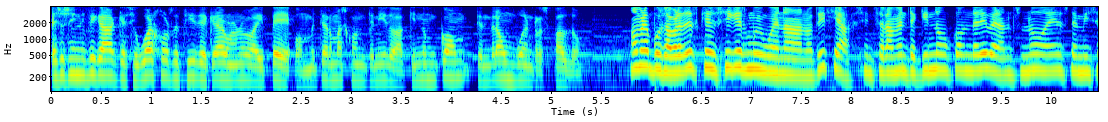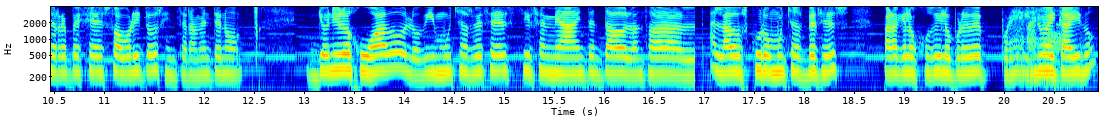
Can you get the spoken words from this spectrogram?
Eso significa que si Warhorse decide crear una nueva IP o meter más contenido a Kingdom Come, tendrá un buen respaldo. Hombre, pues la verdad es que sí que es muy buena noticia. Sinceramente, Kingdom Come Deliverance no es de mis RPGs favoritos, sinceramente no. Yo ni lo he jugado, lo vi muchas veces. Circe me ha intentado lanzar al, lado oscuro muchas veces para que lo juegue y lo pruebe y no he caído.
